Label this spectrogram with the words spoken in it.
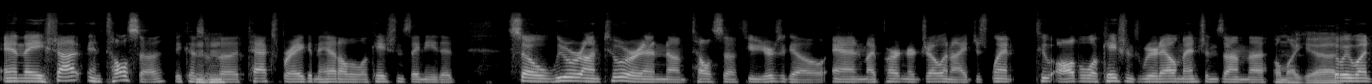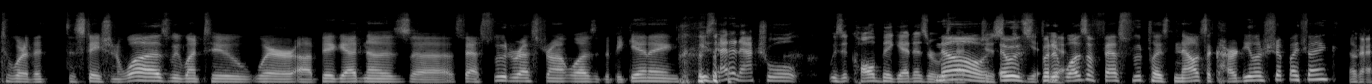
and they shot in tulsa because Mhm. of the tax break and they had all the locations they needed so we were on tour in um, tulsa a few years ago and my partner joe and i just went to all the locations weird al mentions on the Oh my so god. we went to where the, the station was. We went to where uh, Big Edna's uh, fast food restaurant was at the beginning. Is that an actual? Was it called Big Edna's or was no, that just, it was, yeah, but yeah. it was a fast food place. Now it's a car dealership, I think. okay.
